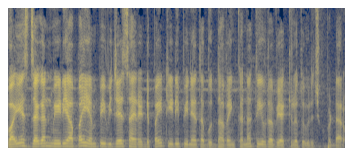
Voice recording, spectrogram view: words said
వైఎస్ జగన్ మీడియాపై ఎంపీ విజయసాయిరెడ్డిపై టీడీపీ నేత బుద్ధ వెంకన్న తీవ్ర వ్యాఖ్యలతో విరుచుకుపడ్డారు.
